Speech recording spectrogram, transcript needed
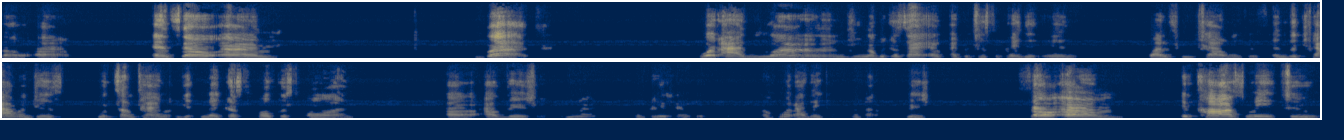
So, uh, and so, um, but what I learned, you know, because I, I participated in quite a few challenges, and the challenges would sometimes get, make us focus on uh, our vision. The vision what are they talking about? Vision. So um, it caused me to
